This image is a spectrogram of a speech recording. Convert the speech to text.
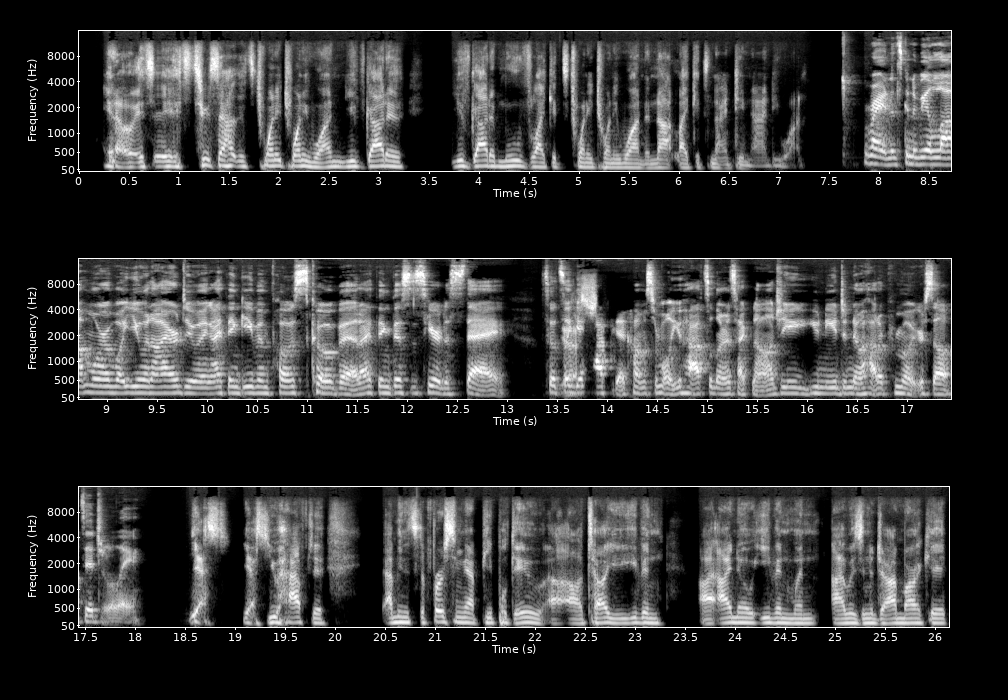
you know it's it's 2000 it's 2021 you've got to you've got to move like it's 2021 and not like it's 1991 right and it's going to be a lot more of what you and i are doing i think even post covid i think this is here to stay so it's yes. like you have to get comfortable you have to learn technology you need to know how to promote yourself digitally Yes, yes, you have to. I mean, it's the first thing that people do. Uh, I'll tell you, even I, I, know, even when I was in the job market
